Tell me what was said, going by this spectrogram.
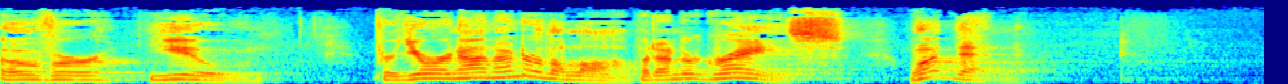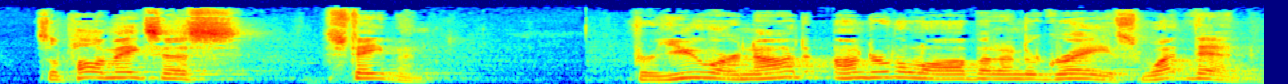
over you. For you are not under the law, but under grace. What then? So Paul makes this statement For you are not under the law, but under grace. What then?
